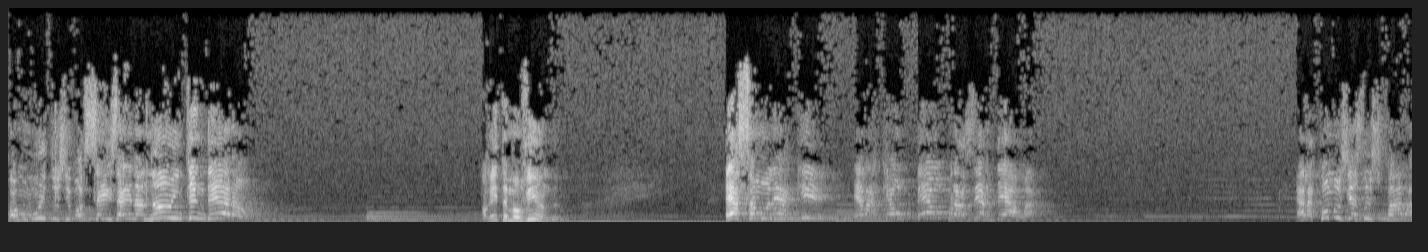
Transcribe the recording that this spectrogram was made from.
como muitos de vocês ainda não entenderam. Alguém está me ouvindo? Essa mulher aqui, ela quer o belo prazer dela. Ela, como Jesus fala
